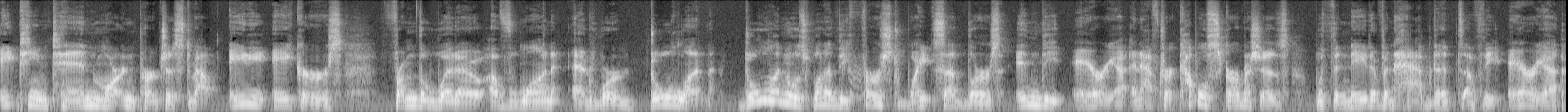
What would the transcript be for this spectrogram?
1810, Martin purchased about 80 acres from the widow of one Edward Doolin. Doolin was one of the first white settlers in the area, and after a couple skirmishes with the native inhabitants of the area,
